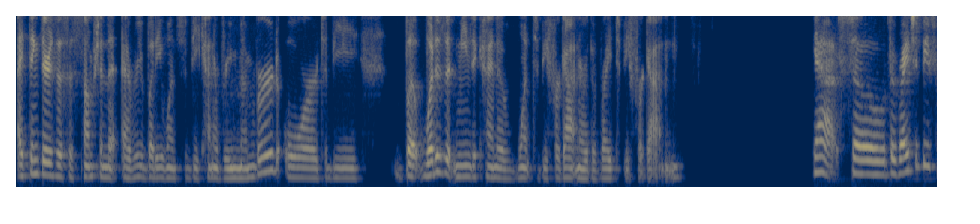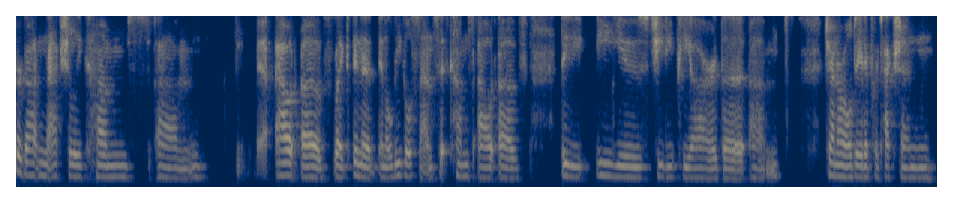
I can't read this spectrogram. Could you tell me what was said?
i think there's this assumption that everybody wants to be kind of remembered or to be but what does it mean to kind of want to be forgotten or the right to be forgotten yeah, so the right to be forgotten actually comes um, out of like in a in a legal sense, it comes out of the EU's GDPR, the um, General Data Protection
